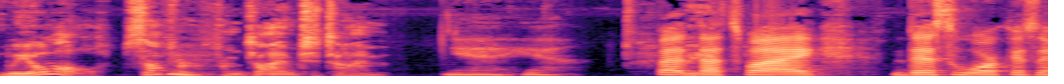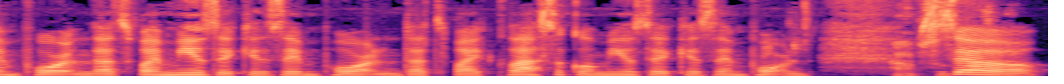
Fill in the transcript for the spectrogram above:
we all suffer mm. from time to time. Yeah, yeah. But we, that's why this work is important. That's why music is important. That's why classical music is important. Absolutely. So,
